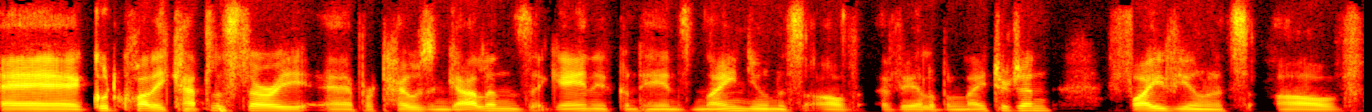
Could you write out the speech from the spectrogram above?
uh, good quality cattle slurry uh, per thousand gallons. Again, it contains nine units of available nitrogen, five units of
